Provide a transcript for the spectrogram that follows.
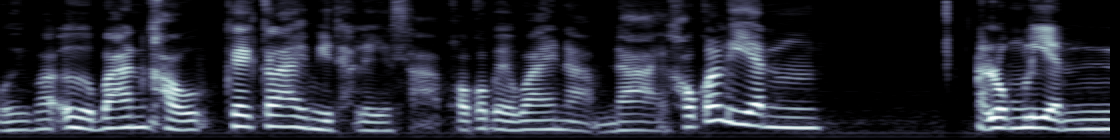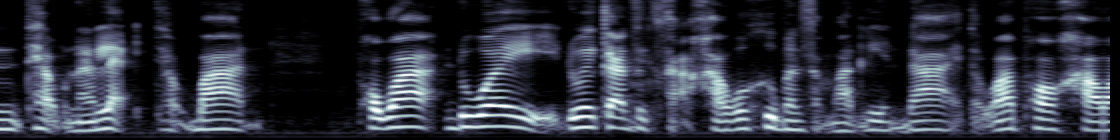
เว้ยว่าเออบ้านเขาใกล้ๆมีทะเลสาบเขาก็ไปไว่ายน้ำได้ เขาก็เรียนโรงเรียนแถวนั้นแหละ แถวบ้าน เพราะว่าด้วยด้วยการศึกษาเขาก็คือมันสามารถเรียนได้ แต่ว่าพอเขา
